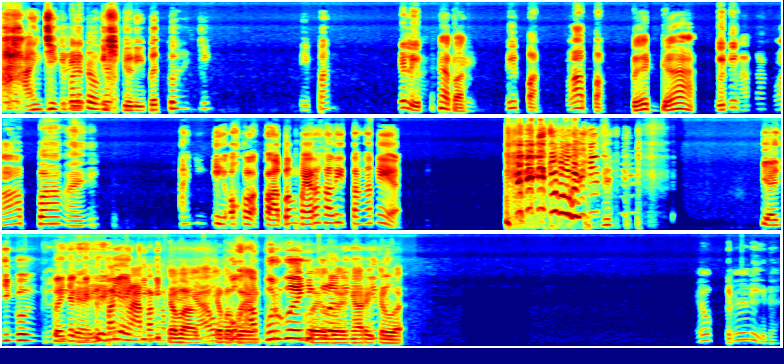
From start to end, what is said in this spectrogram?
ah anjing Gimana tuh? ih gelibet gua anjing. Lipan Ini lip, ini apa? lipan, kelabang. Beda. Ini kelabang ini. anjing ih oh kel- kelabang merah kali tangannya ya. ya anjing gua banyak ya, gini iya. geli Lipan anjing. Coba coba Gua gue kabur gua anjing gue gue nyari gitu. coba. Yuk geli dah.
